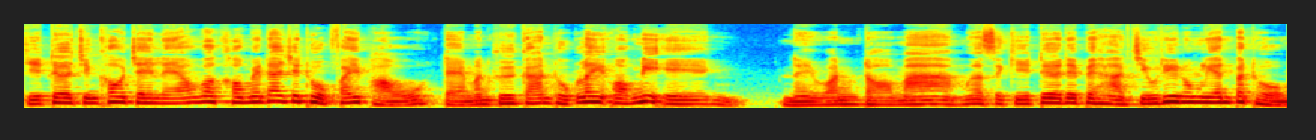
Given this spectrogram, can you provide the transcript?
กีเตอร์จึงเข้าใจแล้วว่าเขาไม่ได้จะถูกไฟเผา แต่มันคือการถูกไล่ออกนี่เอง ในวันต่อมาเมื่อสกีเตอร์ได้ไปหาจิวที่โรงเรียนประถม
